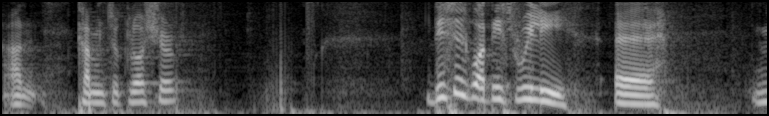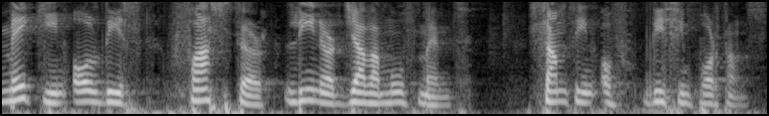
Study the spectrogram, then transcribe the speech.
and coming to closure, this is what is really uh, making all this faster, leaner Java movement something of this importance.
